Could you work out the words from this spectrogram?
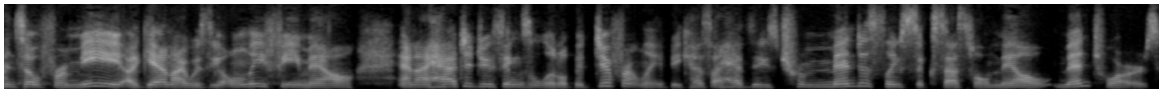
And so for me, again, I was the only female, and I had to do things a little bit differently because I had these tremendously successful male mentors.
